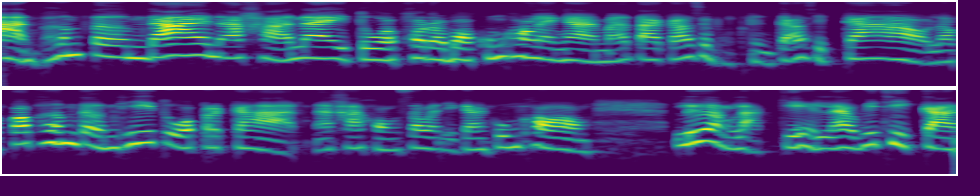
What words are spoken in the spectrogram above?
อ่านเพิ่มเติมได้นะคะ ในตัวพรบคุ้มครองแรงงานมาตรา 96ถึง99 แล้วก็เพิ่มเติมที่ตัวประกาศนะคะของสวัสดิการคุ้มครอง เรื่องหลักเกณฑ์และวิธีการ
